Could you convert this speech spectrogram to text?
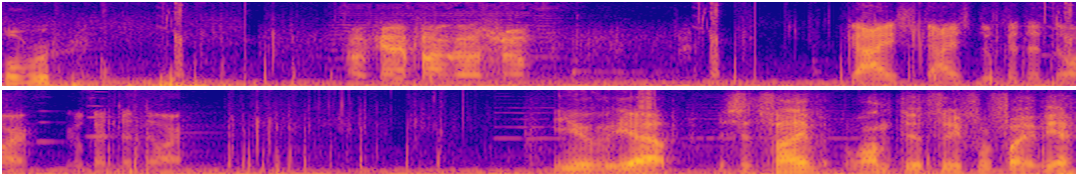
Over. Okay, I found ghost room. Guys, guys, look at the door. Look at the door. You yeah. Is it five? One, two, three, four, five, yeah.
